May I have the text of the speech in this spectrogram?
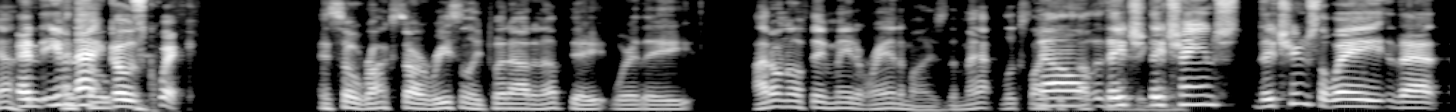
Yeah. And even And that so- goes quick. And so Rockstar recently put out an update where they I don't know if they've made it randomized. The map looks like no, they updated they changed they changed the way that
